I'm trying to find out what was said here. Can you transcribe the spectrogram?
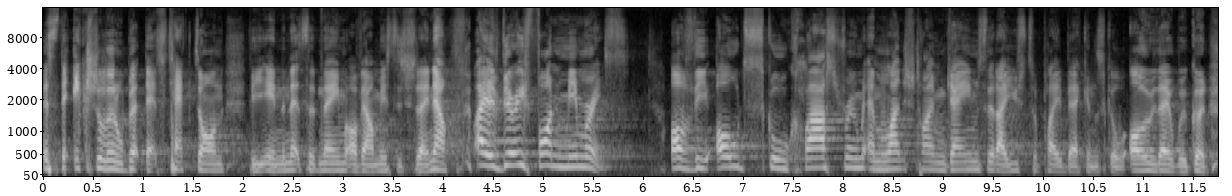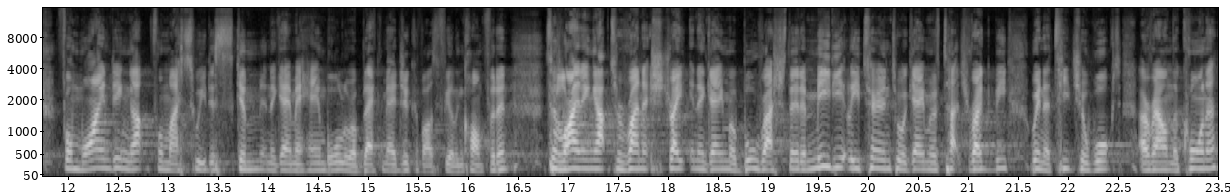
It's the extra little bit that's tacked on the end, and that's the name of our message today. Now, I have very fond memories of the old school classroom and lunchtime games that I used to play back in school. Oh, they were good. From winding up for my sweetest skim in a game of handball or a black magic if I was feeling confident, to lining up to run it straight in a game of bull rush that immediately turned to a game of touch rugby when a teacher walked around the corner,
